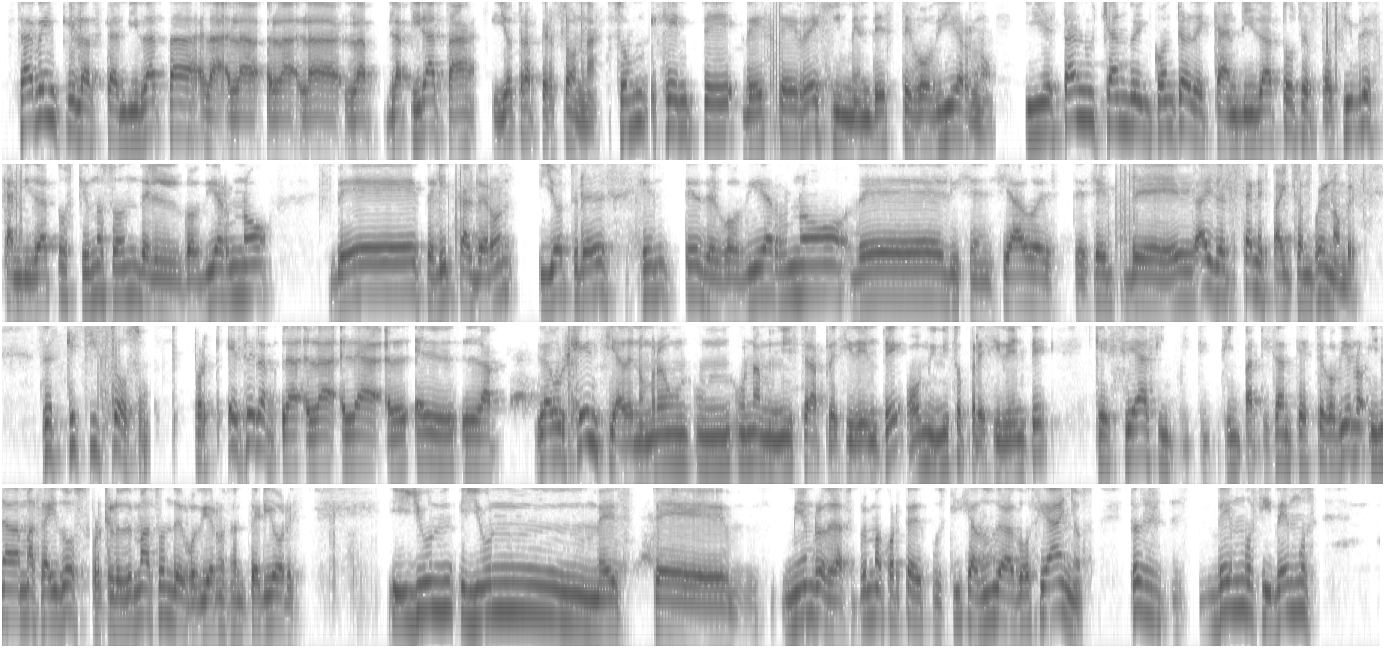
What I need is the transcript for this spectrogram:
Saben que las candidatas, la, la, la, la, pirata y otra persona son gente de este régimen, de este gobierno y están luchando en contra de candidatos, de posibles candidatos, que uno son del gobierno de Felipe Calderón y otro es gente del gobierno del licenciado, este, de, ay, del que está en España, se me fue el nombre. Entonces, qué chistoso, porque esa es la, la, la, la urgencia de nombrar un, una ministra presidente o ministro presidente que sea simpatizante a este gobierno, y nada más hay dos, porque los demás son de gobiernos anteriores y un, y un este, miembro de la Suprema Corte de Justicia dura 12 años. Entonces, vemos y vemos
